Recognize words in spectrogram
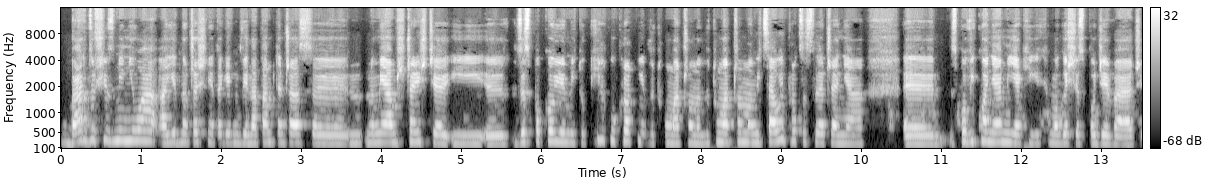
bardzo się zmieniła, a jednocześnie, tak jak mówię, na tamten czas y, no miałam szczęście i y, ze spokojem mi tu kilkukrotnie wytłumaczono. Wytłumaczono mi cały proces leczenia y, z powikłaniami, jakich mogę się spodziewać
